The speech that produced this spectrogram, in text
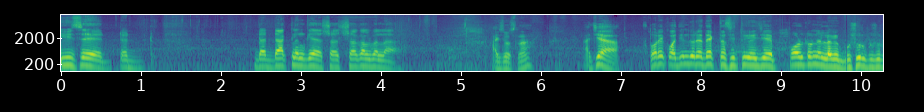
কি হয়েছে ডাকলেন স- সকালবেলা। আইসোস না? আচ্ছা তোরে কয়দিন ধরে দেখতাছি তুই এই যে পল্টনের লগে ফুসুর ফুসুর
